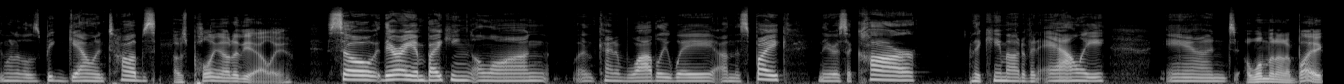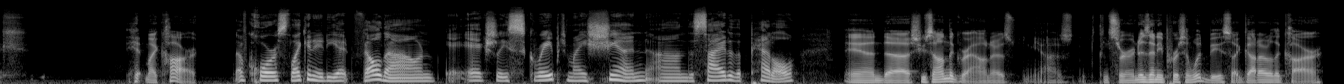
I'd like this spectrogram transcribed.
one of those big gallon tubs. I was pulling out of the alley. So there I am biking along a kind of wobbly way on this bike, and there's a car that came out of an alley, and A woman on a bike hit my car. of course, like an idiot, fell down, actually scraped my shin on the side of the pedal. and uh, she was on the ground. I was, yeah, I was concerned as any person would be, so I got out of the car.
